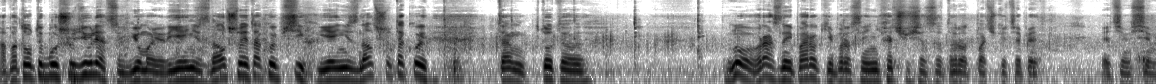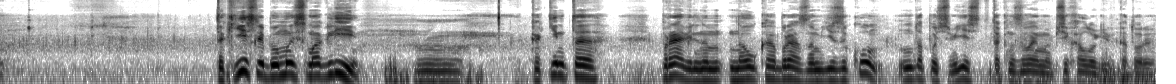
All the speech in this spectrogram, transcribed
а потом ты будешь удивляться, ё-моё, я и не знал, что я такой псих, я и не знал, что такой там кто-то, ну, разные пороки, просто я не хочу сейчас этот рот пачкать опять. этим всем. Так если бы мы смогли каким-то правильным наукообразным языком, ну, допустим, есть так называемая психология, в которой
